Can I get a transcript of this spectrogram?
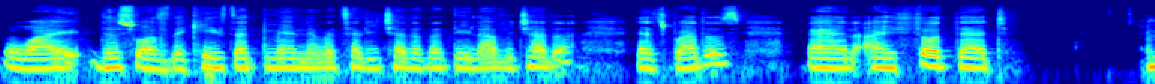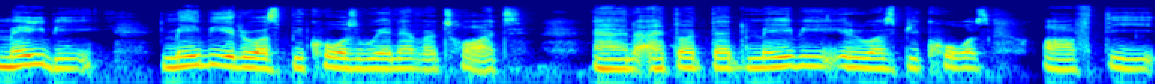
why this was the case that men never tell each other that they love each other as brothers. And I thought that maybe, maybe it was because we're never taught and I thought that maybe it was because of the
